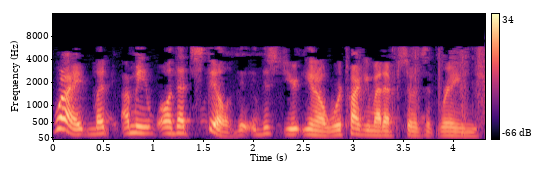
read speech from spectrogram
Right, but I mean, well, that's still this. You, you know, we're talking about episodes that range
